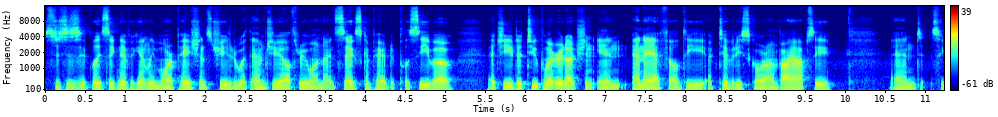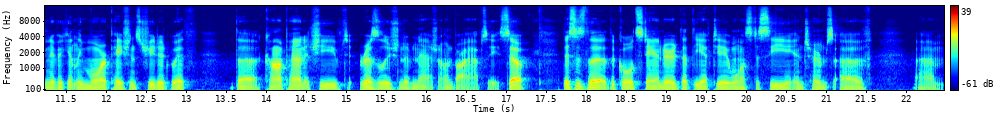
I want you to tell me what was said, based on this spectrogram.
Statistically significantly more patients treated with MGL 3196 compared to placebo achieved a two point reduction in NAFLD activity score on biopsy, and significantly more patients treated with the compound achieved resolution of NASH on biopsy. So, this is the, the gold standard that the FDA wants to see in terms of um,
